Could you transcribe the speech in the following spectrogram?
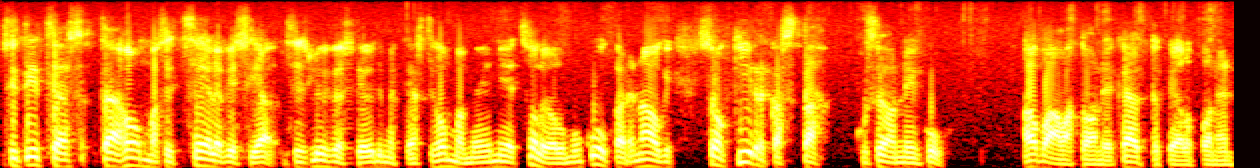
sitten itse asiassa tämä homma sitten selvisi, ja siis lyhyesti ja ytimekkäästi homma meni niin, että se oli ollut mun kuukauden auki. Se on kirkasta, kun se on niin kuin avaamaton ja käyttökelpoinen.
